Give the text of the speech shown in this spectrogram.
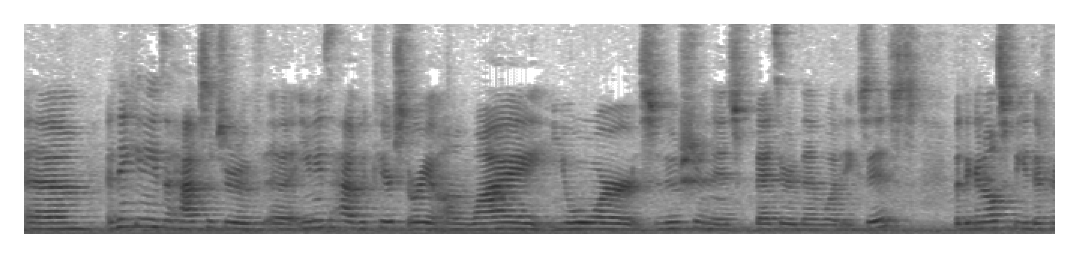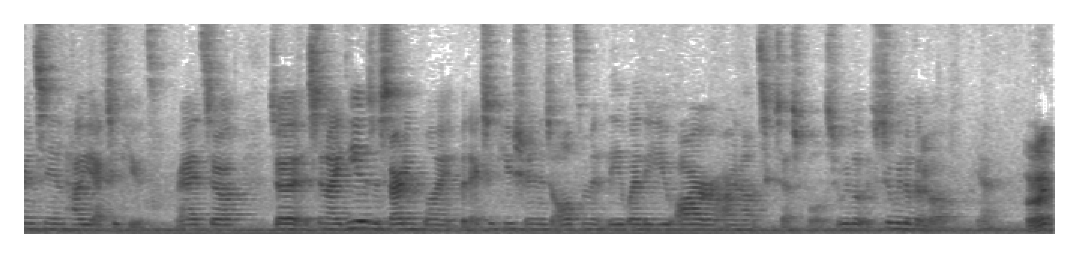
Um, I think you need to have some sort of, uh, you need to have a clear story on why your solution is better than what exists. But there can also be a difference in how you execute, right? So so it's an idea is a starting point, but execution is ultimately whether you are or are not successful. So we look. So we look at both. Yeah. All right.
